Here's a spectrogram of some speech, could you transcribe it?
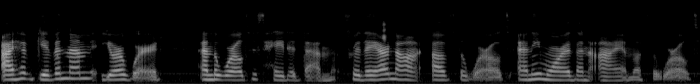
I have given them your word, and the world has hated them, for they are not of the world any more than I am of the world.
